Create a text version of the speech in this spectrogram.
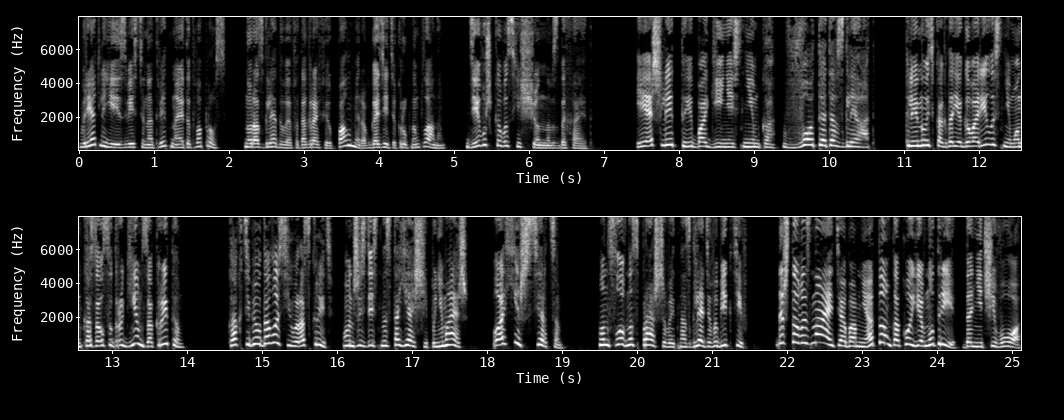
Вряд ли ей известен ответ на этот вопрос. Но разглядывая фотографию Палмера в газете крупным планом, девушка восхищенно вздыхает. «Эшли, ты богиня снимка! Вот это взгляд! Клянусь, когда я говорила с ним, он казался другим, закрытым. Как тебе удалось его раскрыть? Он же здесь настоящий, понимаешь? Плохиш сердцем. Он словно спрашивает нас, глядя в объектив. «Да что вы знаете обо мне, о том, какой я внутри? Да ничего!»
